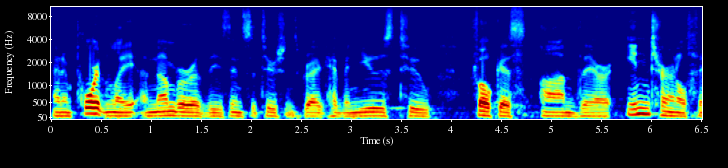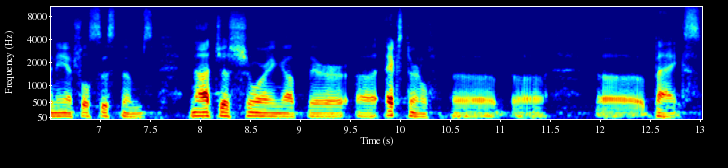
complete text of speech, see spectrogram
and importantly, a number of these institutions, Greg, have been used to focus on their internal financial systems, not just shoring up their uh, external uh, uh, uh, banks.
